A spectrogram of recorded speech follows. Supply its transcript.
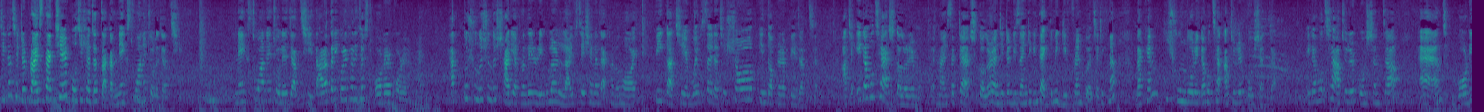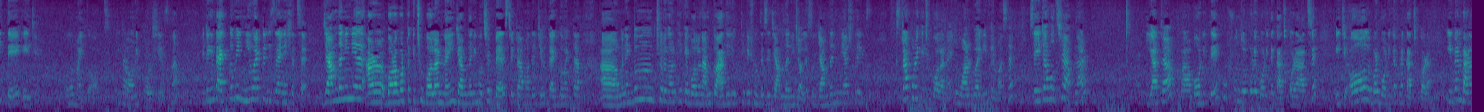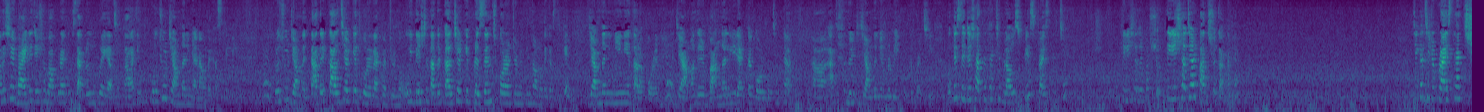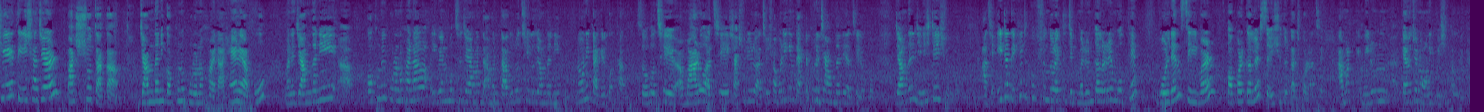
ঠিক আছে, এটার প্রাইস থাকছে পঁচিশ হাজার টাকা। নেক্সট ওয়ানে চলে যাচ্ছি। নেক্সট ওয়ানে চলে যাচ্ছি। তাড়াতাড়ি করে খালি জাস্ট অর্ডার করেন হ্যাঁ? এত সুন্দর সুন্দর শাড়ি আপনাদের রেগুলার লাইভ সেশনে দেখানো হয় পিক আছে ওয়েবসাইট আছে, সব কিন্তু আপনারা পেয়ে যাচ্ছেন। আচ্ছা এটা হচ্ছে অ্যাশ কালারের মধ্যে। নাইস একটা অ্যাশ কালার অ্যান্ড এটা ডিজাইনটা কিন্তু একদমই ডিফারেন্ট হয়েছে, ঠিক না? দেখেন কি সুন্দর এটা হচ্ছে আঁচলের পোর্শনটা এটা হচ্ছে আঁচলের পোর্শনটা অ্যান্ড বডিতে এই যে ও মাই গড এটা অনেক গর্জিয়াস না? এটা কিন্তু একদমই নিউ একটা ডিজাইন এসেছে। জামদানি নিয়ে আর বরাবর তো কিছু বলার নাই। জামদানি হচ্ছে বেস্ট এটা আমাদের যেহেতু একদম একটা মানে একদম ছোটকাল থেকে বলেন, আমি তো আদি যুগ থেকে শুনতেছি জামদানি চলে। সো জামদানি নিয়ে আসলে এক্সট্রা করে কিছু বলার নাই। এটা ওয়ার্ল্ড ওয়াইডই ফেমাস হ্যাঁ? সেইটা হচ্ছে আপনার ইয়াটা বা বডিতে খুব সুন্দর করে বডিতে কাজ করা আছে। এই যে অল ওভার বডিতে আপনার কাজ করা। ইভেন বাংলাদেশের বাইরে যেসব আপুরা একদম সেটেল হয়ে গেছেন, তারা কিন্তু প্রচুর জামদানি নেন আমাদের কাছ থেকে। হ্যাঁ প্রচুর জামদানি। তাদের কালচারকে ধরে রাখার জন্য, ওই দেশে তাদের কালচারকে প্রেজেন্ট করার জন্য কিন্তু আমাদের কাছ থেকে জামদানি নিয়ে নিয়ে তারা পড়েন। হ্যাঁ যে আমাদের বাঙালির একটা গর্ব ঠিক না এত সুন্দর একটি জামদানি আমরা বের করতে পারছি। ওকে সেটার সাথে থাকছে ব্লাউজ পিস প্রাইস থাকছে তিরিশ হাজার পাঁচশো, তিরিশ হাজার পাঁচশো টাকা হ্যাঁ। ঠিক আছে এটা প্রাইস থাকছে তিরিশ হাজার পাঁচশো টাকা। জামদানি কখনো পুরনো হয় না। হ্যাঁ রে আপু মানে জামদানি কখনোই পুরনো হয় না। ইভেন হচ্ছে যে আমার আমার দাদুরও ছিল জামদানি মানে অনেক আগের কথা। সো হচ্ছে মারও আছে, শাশুড়িরও আছে, সবারই কিন্তু একটা করে জামদানি আছে এরকম। জামদানি জিনিসটাই সুন্দর। আচ্ছা এটা দেখে খুব সুন্দর একটা যে মেরুন কালারের মধ্যে গোল্ডেন সিলভার কপার কালার সেই সুতোর কাজ করা আছে। আমার মেরুন কেন যেন অনেক বেশি ভালো লাগে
